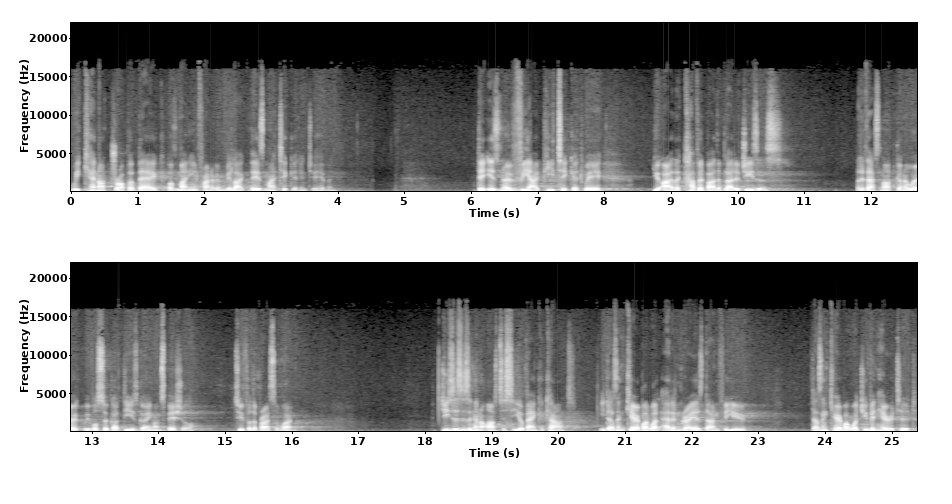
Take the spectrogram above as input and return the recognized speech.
we cannot drop a bag of money in front of him and be like, There's my ticket into heaven. There is no VIP ticket where you're either covered by the blood of Jesus, but if that's not going to work, we've also got these going on special two for the price of one. Jesus isn't going to ask to see your bank account. He doesn't care about what Adam Gray has done for you, doesn't care about what you've inherited.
